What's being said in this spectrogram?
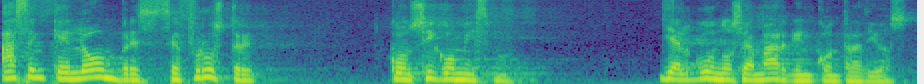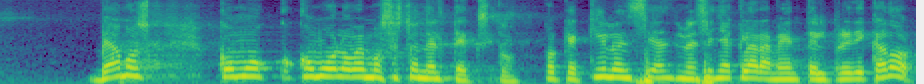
hacen que el hombre se frustre consigo mismo y algunos se amarguen contra Dios. Veamos cómo, cómo, lo vemos esto en el texto, porque aquí lo enseña, claramente el predicador.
